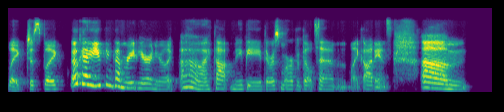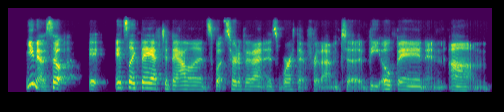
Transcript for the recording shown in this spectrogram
like just like okay you can come read here. And you're like oh i thought maybe there was more of a built-in like audience. Um you know so it, it's like they have to balance what sort of event is worth it for them to be open and um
